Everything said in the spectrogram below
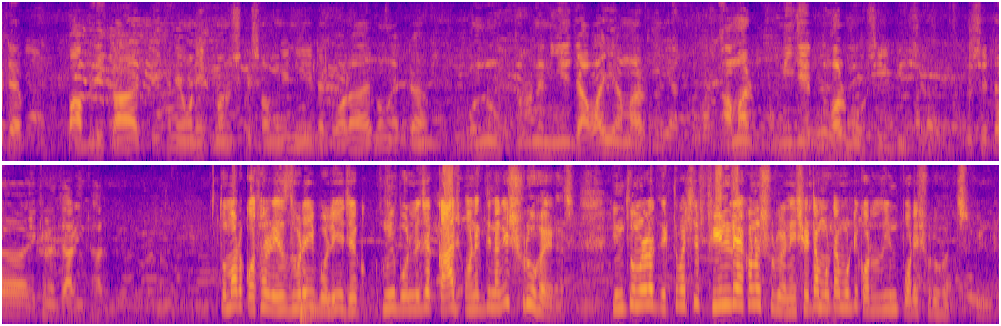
এটা পাবলিক আর্ট এখানে অনেক মানুষকে সঙ্গে নিয়ে এটা করা এবং একটা অন্য উত্তরণে নিয়ে যাওয়াই আমার আমার নিজের ধর্ম শিল্পী হিসেবে তো সেটা এখানে জারি থাকবে। তোমার কথা রেস ধরেই বলি যে তুমি বললে যে কাজ অনেক দিন আগে শুরু হয়ে গেছে। কিন্তু আমরা দেখতে পাচ্ছি ফিল্ডে এখনও শুরু হয়নি সেটা মোটামুটি কতদিন পরে শুরু হচ্ছে ফিল্ডে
